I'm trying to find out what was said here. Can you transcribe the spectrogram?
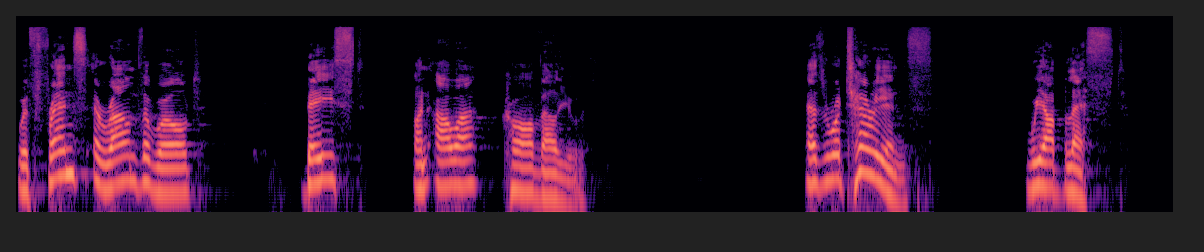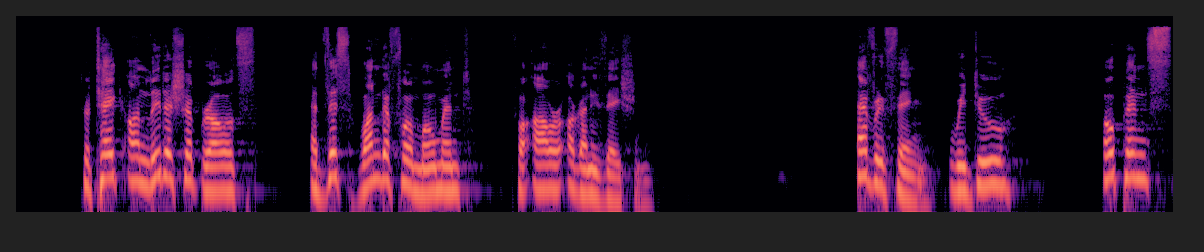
with friends around the world based on our core values. As Rotarians, we are blessed to take on leadership roles at this wonderful moment for our organization. Everything we do opens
